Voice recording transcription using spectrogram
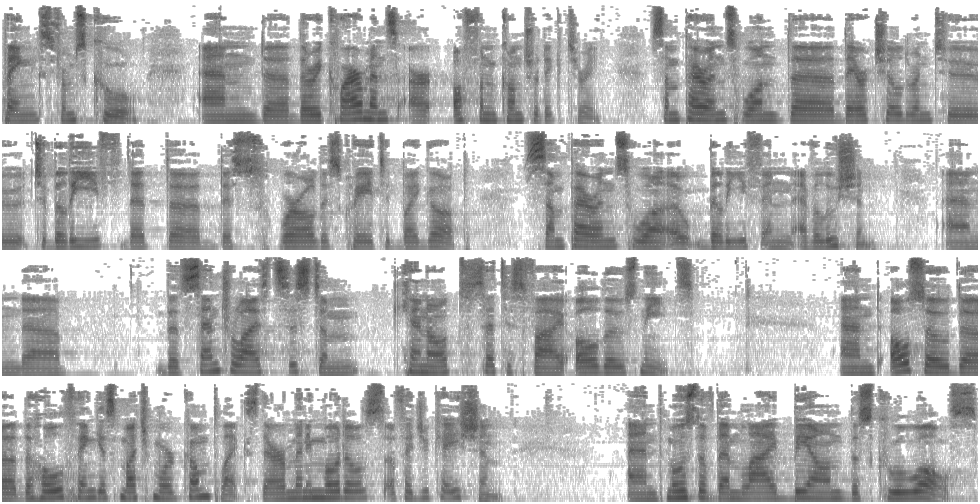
things from school, and uh, the requirements are often contradictory. Some parents want uh, their children to, to believe that uh, this world is created by God. Some parents wa- uh, believe in evolution. And uh, the centralized system cannot satisfy all those needs. And also, the, the whole thing is much more complex. There are many models of education, and most of them lie beyond the school walls.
